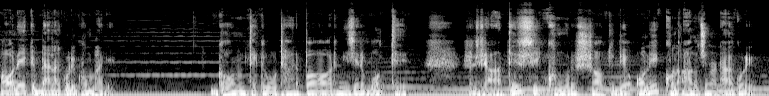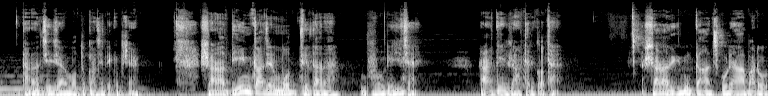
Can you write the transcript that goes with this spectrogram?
অনেক বেলা করে ঘুম ভাঙে। ঘুম থেকে ওঠার পর নিজের মধ্যে রাতের সেই ঘুঙুরের শব্দ দিয়ে অনেকক্ষণ আলোচনা না করে তারা যে যার মতো কাজে ডেকে যায়। সারাদিন কাজের মধ্যে তারা ভুলেই যায়। আগের রাতের কথা। সারাদিন কাজ করে আবারও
